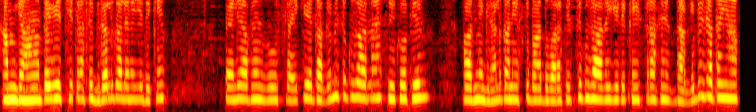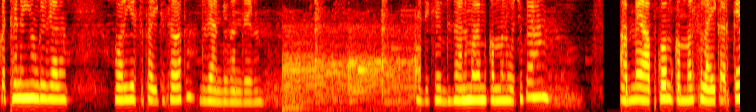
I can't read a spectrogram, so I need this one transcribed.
हम यहाँ पे भी अच्छी तरह से गिरा लगा लेंगे। ये देखें, पहले आपने वो सिलाई के धागे में से गुजारना है सुई को फिर बाद में गिरा लगानी है उसके बाद दोबारा फिर से गुजार दें ये देखें इस तरह से धागे भी ज़्यादा यहाँ इकट्ठे नहीं होंगे ज़्यादा, और ये सफ़ाई के साथ डिज़ाइन भी बन जाएगा। ये देखिए, डिज़ाइन हमारा मुकम्मल हो चुका है। अब मैं आपको मुकम्मल सिलाई करके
